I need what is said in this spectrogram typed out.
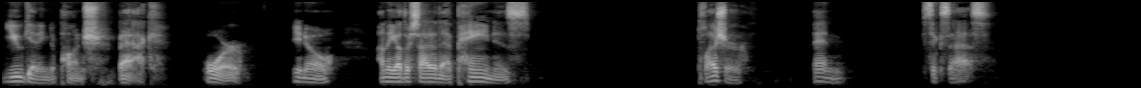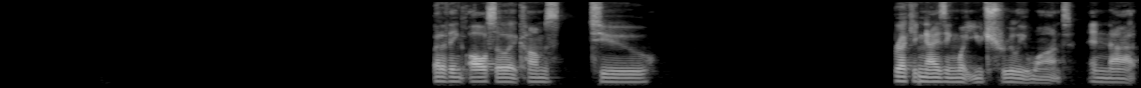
you getting to punch back. Or, you know, on the other side of that pain is pleasure and success. But I think also it comes to recognizing what you truly want and not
